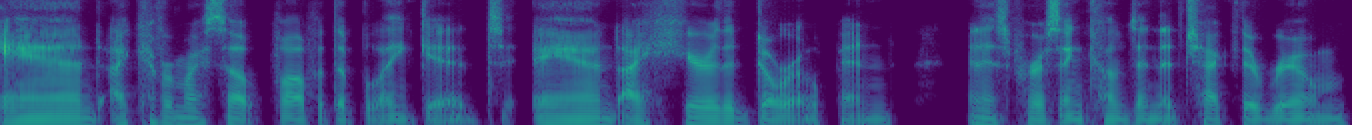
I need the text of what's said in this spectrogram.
and I cover myself up with a blanket, and I hear the door open, and this person comes in to check the room,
